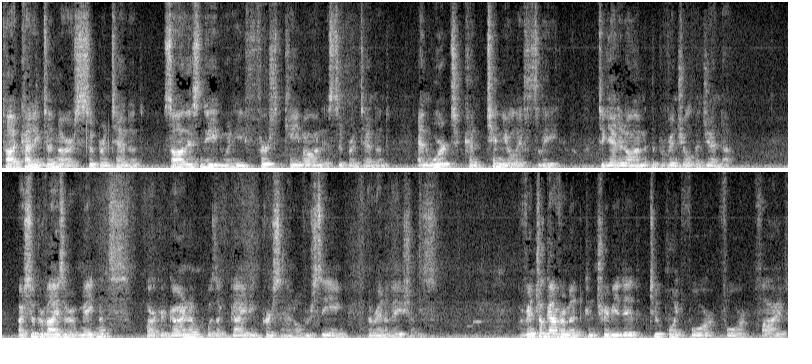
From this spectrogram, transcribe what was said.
Todd Cuddington, our superintendent, saw this need when he first came on as superintendent and worked continuously to get it on the provincial agenda. Our supervisor of maintenance, Parker Garnham, was a guiding person in overseeing the renovations. Provincial government contributed $2.445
